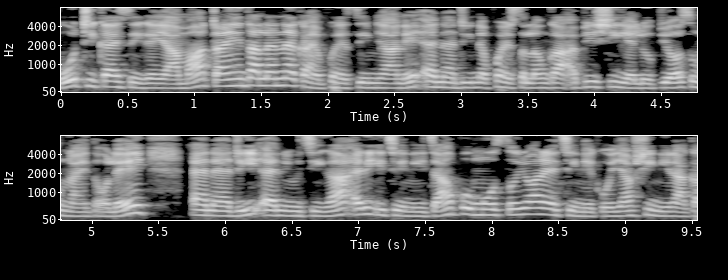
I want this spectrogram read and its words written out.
ကိုထိခိုက်စေခဲ့ရမှာတိုင်းရင်းသားလက်နက်ကိုင်ဖွဲ့စည်းများနဲ့ NLD နှစ်ဖွဲ့စလုံးကအပြစ်ရှိရလို့ပြောဆိုနိုင်တော့လေ NLD NUG ကအဲ့ဒီအခြေအနေကြောင့်ပုံမဆိုးရွားတဲ့အခြေအနေကိုရောက်ရှိနေတာက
